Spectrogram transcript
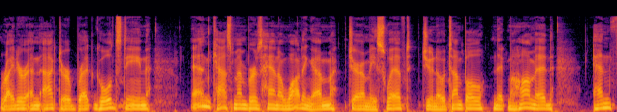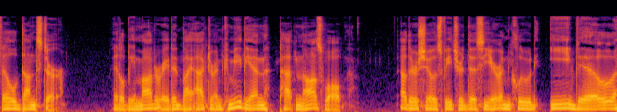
writer and actor Brett Goldstein, and cast members Hannah Waddingham, Jeremy Swift, Juno Temple, Nick Mohammed, and Phil Dunster. It'll be moderated by actor and comedian Patton Oswalt. Other shows featured this year include Evil,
